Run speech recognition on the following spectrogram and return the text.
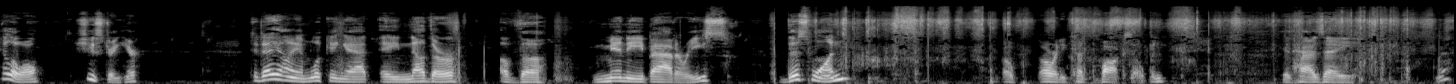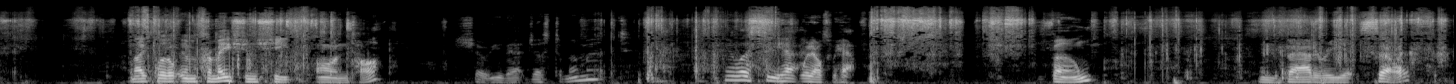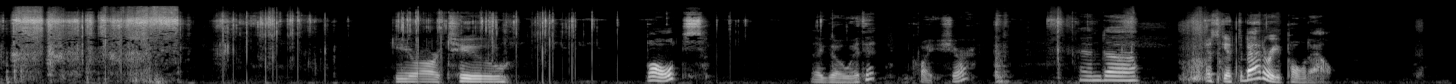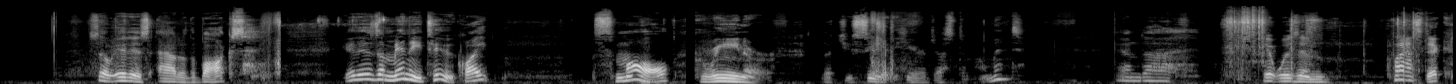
Hello all, Shoestring here. Today I am looking at another of the mini batteries. This one, oh, already cut the box open. It has a well, nice little information sheet on top. Show you that just a moment. And let's see how, what else we have. Foam and the battery itself. Here are two bolts that go with it, I'm quite sure. And uh, let's get the battery pulled out. So it is out of the box. It is a mini too, quite small, Grener. Let you see it here just a moment. And uh, it was in plastic,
